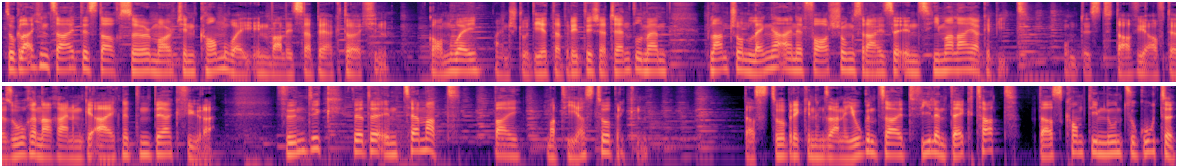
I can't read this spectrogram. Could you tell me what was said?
Zur gleichen Zeit ist auch Sir Martin Conway im Walliser Bergdörfchen. Conway, ein studierter britischer Gentleman, plant schon länger eine Forschungsreise ins Himalaya-Gebiet und ist dafür auf der Suche nach einem geeigneten Bergführer. Fündig wird er in Zermatt bei Matthias Zurbrücken. Dass Zurbrücken in seiner Jugendzeit viel entdeckt hat, das kommt ihm nun zugute,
